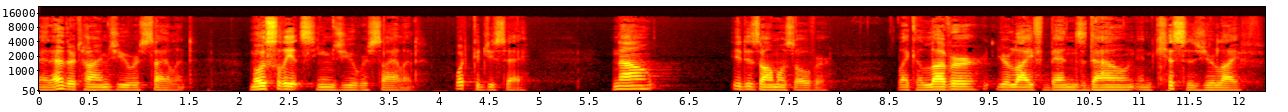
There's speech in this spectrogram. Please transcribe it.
at other times you were silent. Mostly it seems you were silent. What could you say? Now it is almost over. Like a lover, your life bends down and kisses your life.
